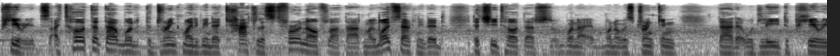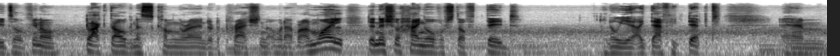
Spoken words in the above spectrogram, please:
periods. I thought that that would the drink might have been a catalyst for an awful lot that. My wife certainly did. That she thought that when I when I was drinking, that it would lead to periods of you know black dogness coming around or depression or whatever. And while the initial hangover stuff did, you know, yeah, I definitely dipped. Um,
